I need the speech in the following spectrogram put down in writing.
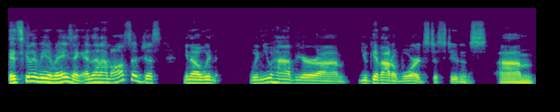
it's going to be amazing. And then I'm also just, you know, when when you have your um, you give out awards to students um,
